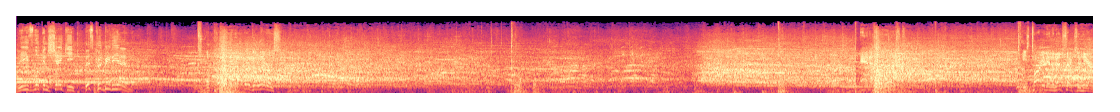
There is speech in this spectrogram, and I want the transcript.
He's looking shaky. This could be the end. The planted elbow delivers. And it's reversed. He's targeting the midsection here.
